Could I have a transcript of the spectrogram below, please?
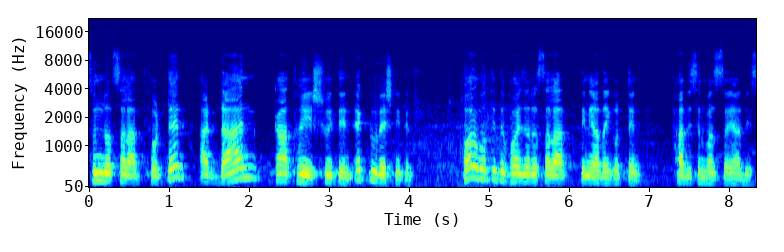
সুন্নত সালাত পড়তেন আর ডান কাত হয়ে শুইতেন, একটু রেস্ট নিতেন। পরবর্তীতে ফজরের সালাত তিনি আদায় করতেন। হাদিসের মাঝ হাদিস।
